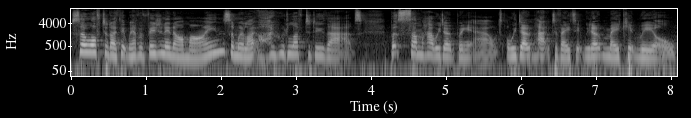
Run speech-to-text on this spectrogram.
so often I think we have a vision in our minds and we're like, oh, I would love to do that. But somehow we don't bring it out or we don't mm-hmm. activate it, we don't make it real,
